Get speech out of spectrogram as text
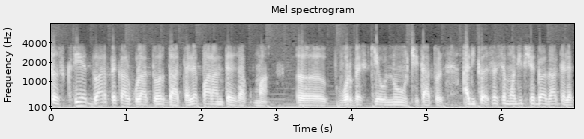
să scrie doar pe calculator datele, paranteză acum, uh, vorbesc eu, nu citatul, adică să se modifice doar datele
